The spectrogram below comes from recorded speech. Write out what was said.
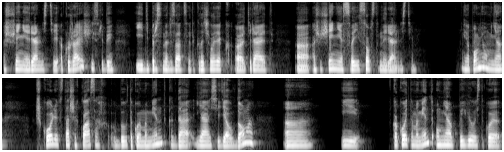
ощущение реальности окружающей среды. И деперсонализация — это когда человек э, теряет э, ощущение своей собственной реальности. Я помню, у меня в школе, в старших классах был такой момент, когда я сидел дома, э, и в какой-то момент у меня появилось такое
